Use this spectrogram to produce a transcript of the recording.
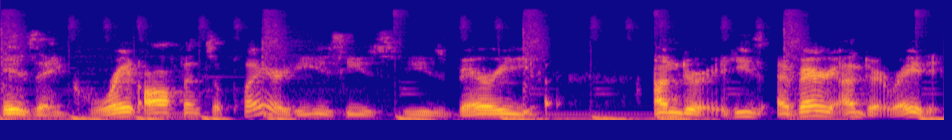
is a great offensive player. He's he's he's very under he's a very underrated.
